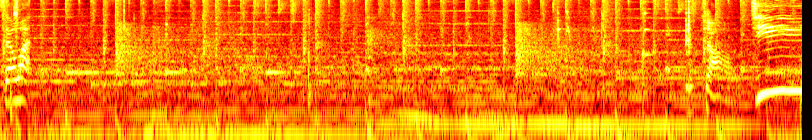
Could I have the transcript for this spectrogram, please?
三万，找鸡，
